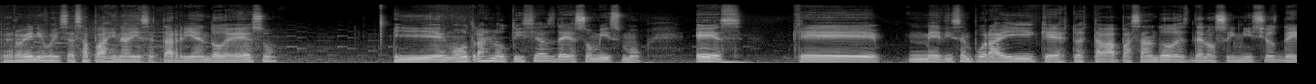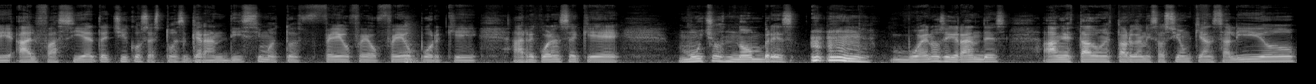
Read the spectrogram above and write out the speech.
Pero anyways, esa página ahí se está riendo de eso. Y en otras noticias de eso mismo es que me dicen por ahí que esto estaba pasando desde los inicios de Alpha 7, chicos. Esto es grandísimo, esto es feo, feo, feo, porque ah, recuérdense que muchos nombres buenos y grandes han estado en esta organización que han salido.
